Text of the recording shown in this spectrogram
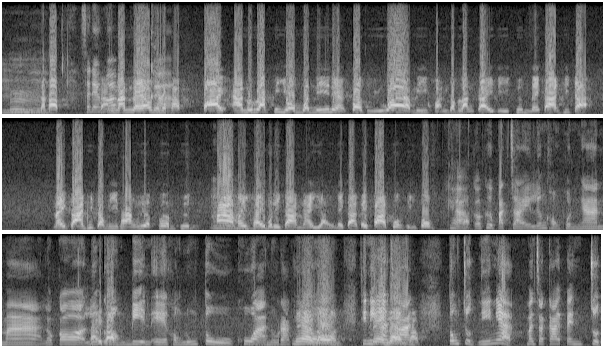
อืมๆ นะครับ แสดงดังว่านั้นแล้วเนี่ยนะครับฝ่ายอนุรักษ์นิยมวันนี้เนี่ยก็ถือว่ามีขวัญกำลังใจดีขึ้นในการที่จะ ในการที่จะมีทางเลือกเพิ่มขึ้นถ้าไม่ใช้บริการนายใหญ่ในการไปฟาดพวกสีส้ม ค่ะครับก็คือปัจจัยเรื่องของผลงานมา แล้วก็เรื่องใช่ครับของ DNA ของลุงตู่ขั้วอนุรักษ์นิแน่ยนอมนทีนี้แน่อานอนจารย์ครับ ตรงจุดนี้เนี่ยครับมันจะกลายเป็นจุด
